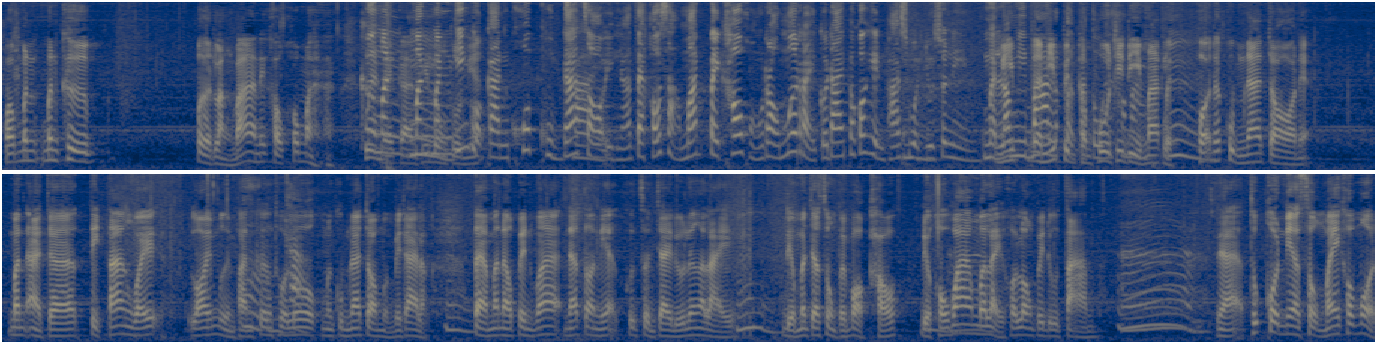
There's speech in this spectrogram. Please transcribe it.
เพราะมันมันคือ เปิดหลังบ้านให้เขาเข้ามาคือมันในการมันที่มันลงทุนยิ่งกว่าการควบคุมหน้าใช่จออีกนะ แต่เขาสามารถไปเข้าของเราเมื่อไหร่ก็ได้ เพราะเขาเห็นพาสเวิร์ดอืม username เหมือนเรามีบ้านอันนี้แล้วเป็เปินดประคำตูพูดที่เข้าดีมากเลย อืเพราะถ้าคุมหน้าจอเนี่ยมันอาจจะติดตั้งไว้ร้อยหมื่นพันอืมเครื่องทั่วค่ะ โลกมันคุมหน้าจอหมดไม่ได้หรอก อืม แต่มันเอาเป็นว่าณตอนเนี้ยคุณสนใจดูเรื่องอะไร อืม เดี๋ยวมันจะส่งไปบอกเขา เดี๋ยวเขาว่างเมื่อไหร่เขาลองไปดูตาม อ่า นะทุกคนเนี่ยส่งมาให้เขาหมด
